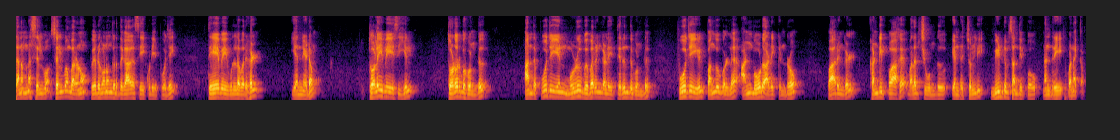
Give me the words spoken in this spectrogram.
தனம்னா செல்வம் செல்வம் வரணும் பெருகணுங்கிறதுக்காக செய்யக்கூடிய பூஜை. தேவை உள்ளவர்கள் என்னிடம் தொலைபேசியில் தொடர்பு கொண்டு அந்த பூஜையின் முழு விவரங்களை தெரிந்து கொண்டு பூஜையில் பங்கு கொள்ள அன்போடு அழைக்கின்றோம். வாருங்கள் கண்டிப்பாக வளர்ச்சி உண்டு என்று சொல்லி மீண்டும் சந்திப்போம். நன்றி வணக்கம்.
